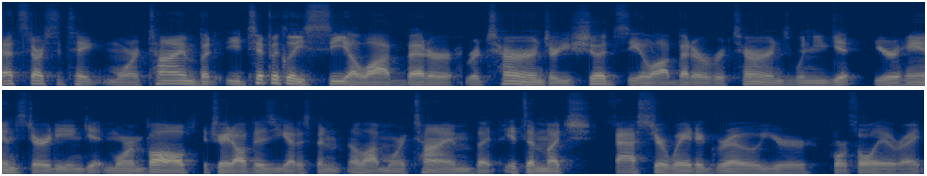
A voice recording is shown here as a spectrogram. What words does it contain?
that starts to take more time, but you typically see a lot better returns, or you should see a lot better returns when you get your hands dirty and get more involved. The trade off is you got to spend a lot more time, but it's a much faster way to grow your portfolio right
